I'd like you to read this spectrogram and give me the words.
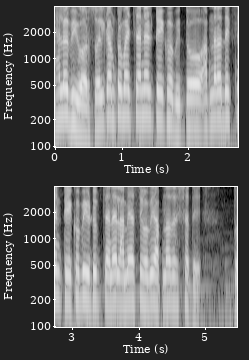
Hello viewers welcome to my channel tech hobby তো আপনারা দেখছেন টেক হবি ইউটিউব চ্যানেল আমি আছি হবি আপনাদের সাথে। তো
